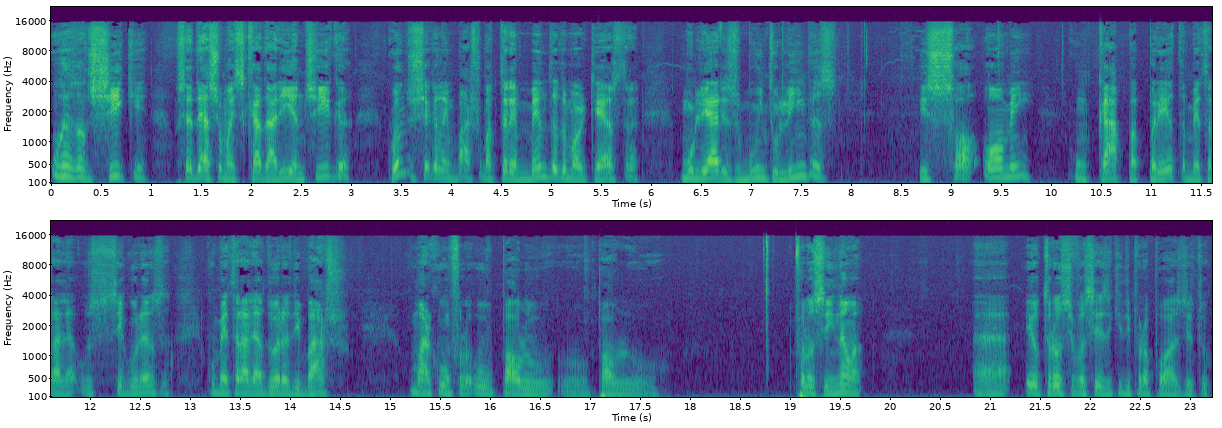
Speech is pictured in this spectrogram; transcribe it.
Um restaurante chique, você desce uma escadaria antiga. Quando chega lá embaixo, uma tremenda de uma orquestra, mulheres muito lindas e só homem com capa preta, metralha, os seguranças com metralhadora debaixo. O Marcum o Paulo, o Paulo falou assim, não, ah, eu trouxe vocês aqui de propósito.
